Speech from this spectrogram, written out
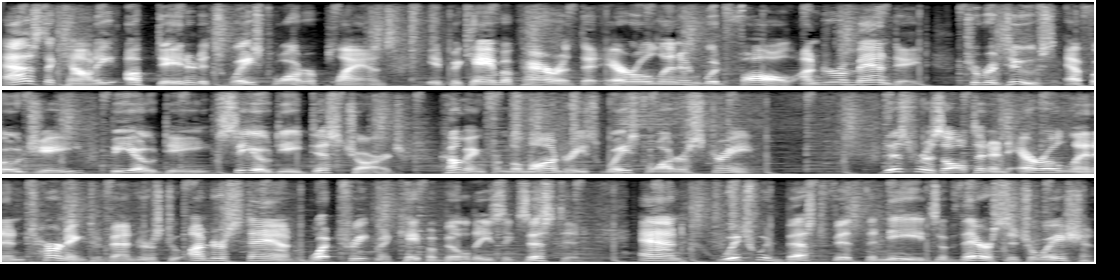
As the county updated its wastewater plans, it became apparent that Arrow Linen would fall under a mandate to reduce FOG, BOD, COD discharge coming from the laundry's wastewater stream. This resulted in Arrow Linen turning to vendors to understand what treatment capabilities existed and which would best fit the needs of their situation.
